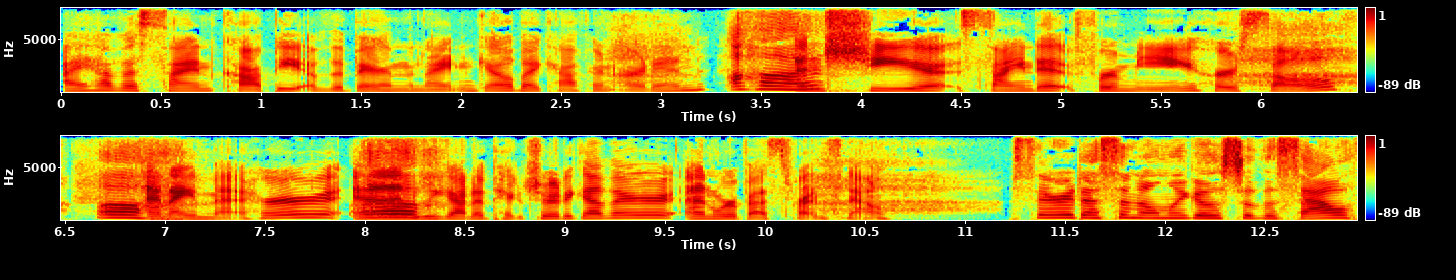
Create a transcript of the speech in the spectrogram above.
I have a signed copy of The Bear and the Nightingale by Katherine Arden, uh huh. and she signed it for me herself. Oh, and I met her, and Ugh. we got a picture together, and we're best friends now. Sarah Dessen only goes to the South.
